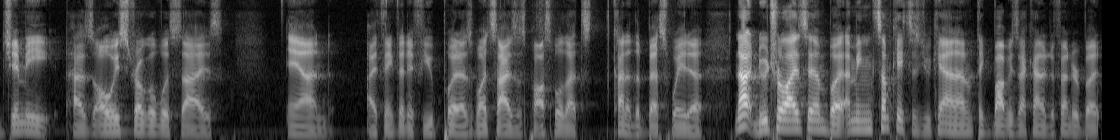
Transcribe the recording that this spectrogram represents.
Jimmy has always struggled with size, and I think that if you put as much size as possible, that's kind of the best way to not neutralize him, but I mean, in some cases you can. I don't think Bobby's that kind of defender, but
